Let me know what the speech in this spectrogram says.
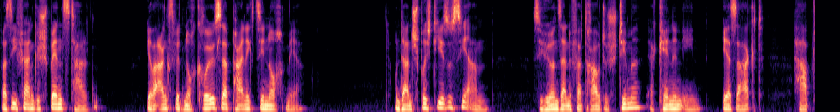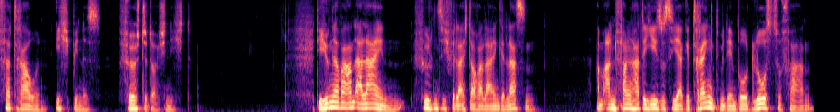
was sie für ein Gespenst halten. Ihre Angst wird noch größer, peinigt sie noch mehr. Und dann spricht Jesus sie an. Sie hören seine vertraute Stimme, erkennen ihn. Er sagt, Habt Vertrauen, ich bin es, fürchtet euch nicht. Die Jünger waren allein, fühlten sich vielleicht auch allein gelassen. Am Anfang hatte Jesus sie ja gedrängt, mit dem Boot loszufahren.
